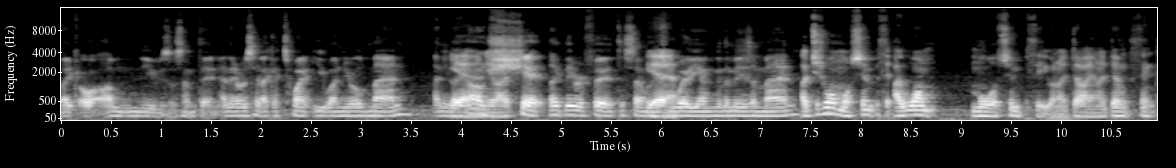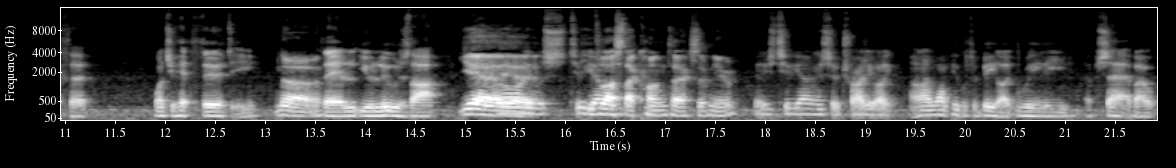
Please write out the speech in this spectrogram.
like or on the news or something, and they always say like a twenty-one-year-old man, and you're Yeah, like, oh and you're like- shit, like they referred to someone Yeah. who's way younger than me as a man. I just want more sympathy. I want more sympathy when I die, and I don't think that once you hit thirty, No, they you lose that. yeah, oh, yeah. was too You've young. lost that context, haven't you? He's too young. It's so tragic. Like, and I want people to be like really upset about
